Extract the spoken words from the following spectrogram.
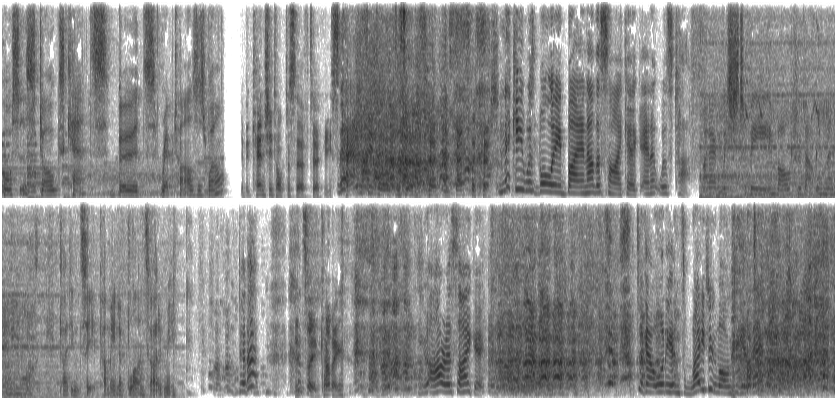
Horses, dogs, cats, birds, reptiles as well? Yeah, but can she talk to surf turkeys? Can she talk to surf turkeys? That's the question. Nikki was bullied by another psychic, and it was tough. I don't wish to be involved with that woman anymore. I didn't see it coming. It blindsided me. Did it? Didn't see it coming. You are a psychic. Took our audience way too long to get that.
